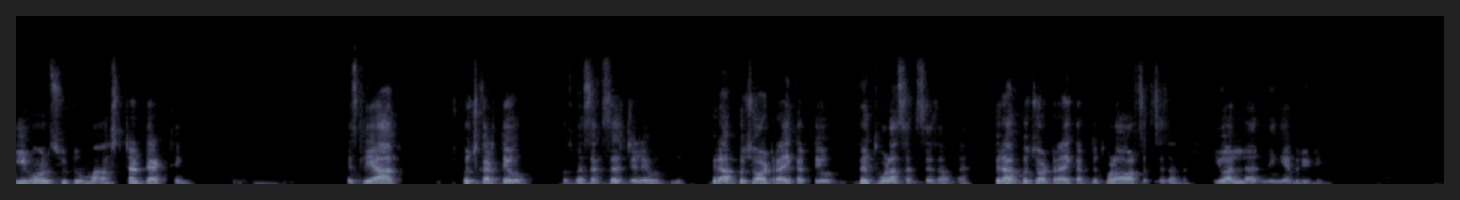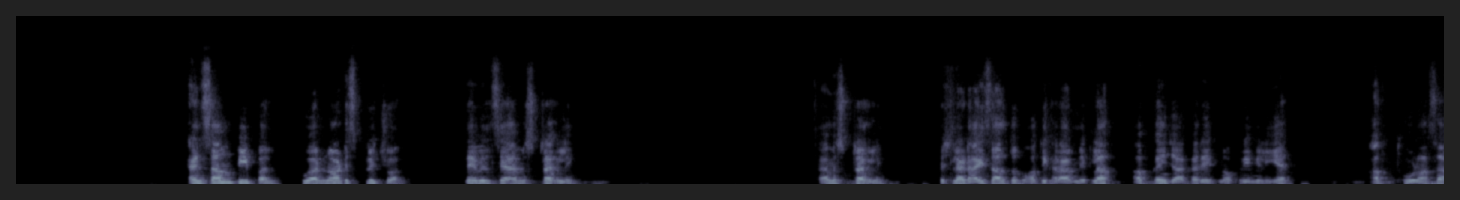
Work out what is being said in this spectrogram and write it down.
he wants you to master that thing इसलिए आप कुछ करते हो उसमें सक्सेस डिले होती है। फिर आप कुछ और ट्राई करते हो, फिर थोड़ा सक्सेस आता है। फिर आप कुछ और ट्राई करते हो, थोड़ा और सक्सेस आता है। You are learning every day and some people who are not spiritual they will say I am struggling I am struggling पिछला ढाई साल तो बहुत ही खराब निकला। अब कहीं जाकर एक नौकरी मिली है। अब थोड़ा सा,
